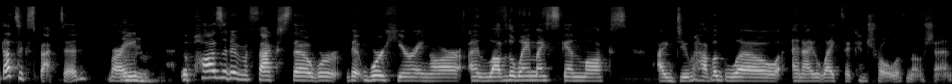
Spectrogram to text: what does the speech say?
that's expected, right? Mm. the positive effects though we're that we're hearing are i love the way my skin looks i do have a glow and i like the control of motion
